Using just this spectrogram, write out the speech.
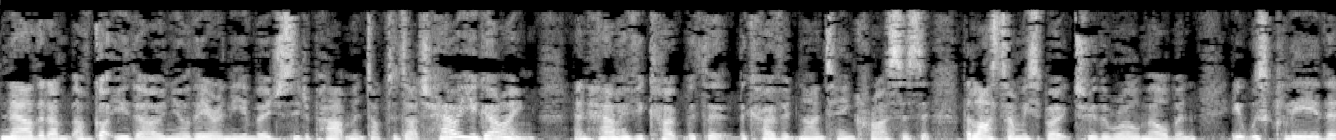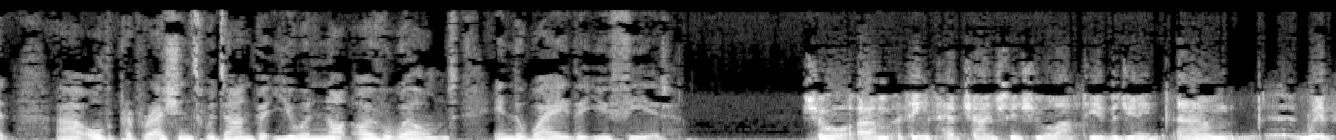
now that i have got you though, and you're there in the emergency department, Dr. Dutch, how are you going? And how have you coped with the, the COVID-19 crisis? The last time we spoke to the Royal Melbourne, it was clear that uh, all the preparations were done, but you were not overwhelmed in the way that you feared. Sure. Um, things have changed since you were last here, Virginia. Um, we've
